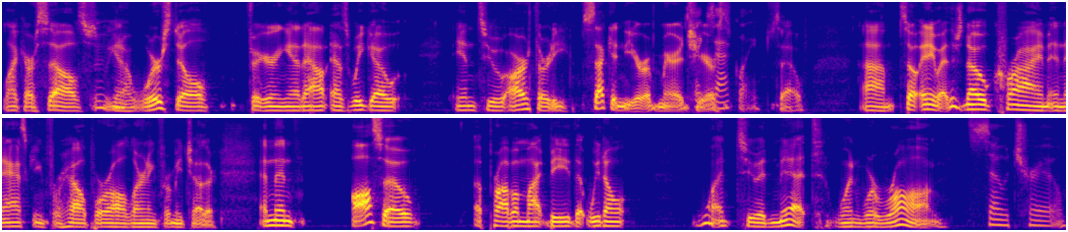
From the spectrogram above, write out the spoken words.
like ourselves you know we're still figuring it out as we go into our 32nd year of marriage here. Exactly. so um, so anyway there's no crime in asking for help. We're all learning from each other. And then also a problem might be that we don't want to admit when we're wrong So true.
